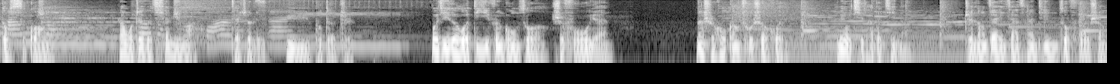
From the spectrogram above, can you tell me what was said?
都死光了，让我这个千里马在这里郁郁不得志。我记得我第一份工作是服务员，那时候刚出社会，没有其他的技能，只能在一家餐厅做服务生，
